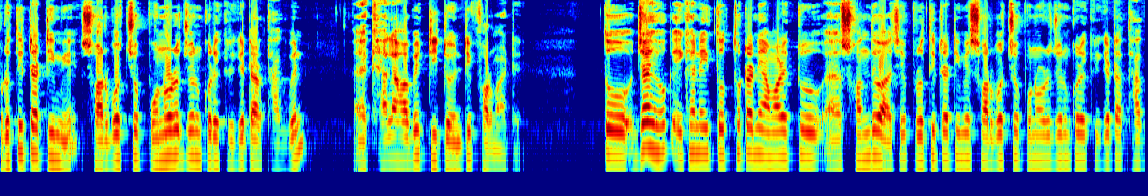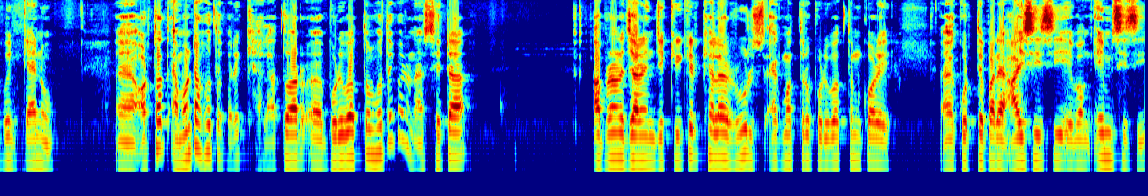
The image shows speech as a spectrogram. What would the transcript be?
প্রতিটা টিমে সর্বোচ্চ পনেরো জন করে ক্রিকেটার থাকবেন খেলা হবে টি টোয়েন্টি ফরম্যাটে তো যাই হোক, এখানে এই তথ্যটা নিয়ে আমার একটু সন্দেহ আছে, প্রতিটা টিমে সর্বোচ্চ পনেরো জন করে ক্রিকেটার থাকবেন কেন? অর্থাৎ এমনটা হতে পারে, খেলা তো আর পরিবর্তন হতে পারে না, সেটা আপনারা জানেন যে ক্রিকেট খেলার রুলস একমাত্র পরিবর্তন করে করতে পারে আইসিসি এবং এমসিসি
